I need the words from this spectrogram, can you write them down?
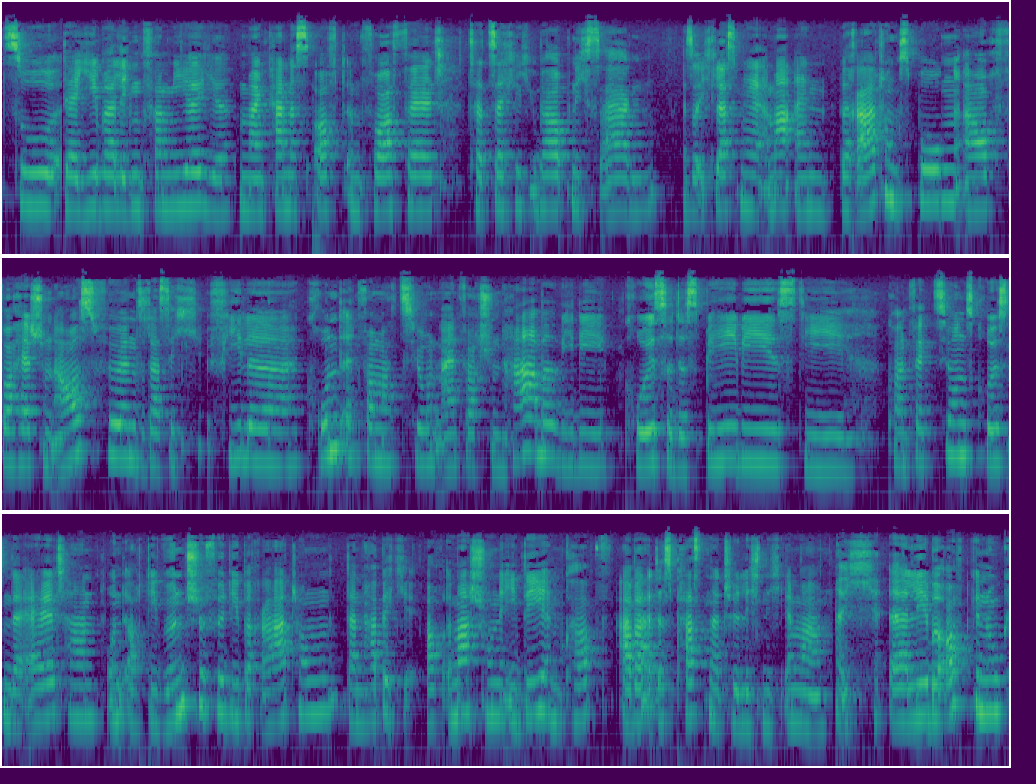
zu der jeweiligen Familie. man kann es oft im Vorfeld tatsächlich überhaupt nicht sagen. Also ich lasse mir ja immer einen Beratungsbogen auch vorher schon ausfüllen, sodass ich viele Grundinformationen einfach schon habe, wie die Größe des Babys, die Konfektionsgrößen der Eltern und auch die Wünsche für die Beratung. Dann habe ich auch immer schon eine Idee im Kopf, aber das passt natürlich nicht immer. Ich erlebe oft genug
